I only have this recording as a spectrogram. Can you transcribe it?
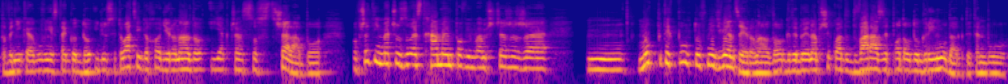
To wynika głównie z tego, do ilu sytuacji dochodzi Ronaldo i jak często strzela, bo w poprzednim meczu z West Hamem powiem Wam szczerze, że mm, mógłby tych punktów mieć więcej Ronaldo, gdyby na przykład dwa razy podał do Greenwooda, gdy ten był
